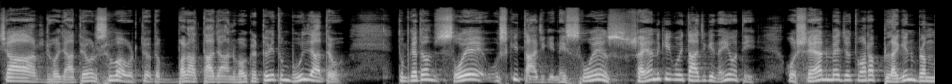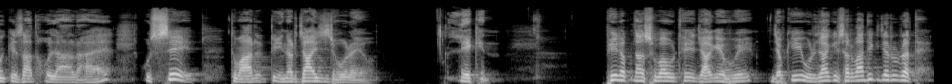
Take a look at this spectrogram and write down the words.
चार्ज हो जाते हो और सुबह उठते हो तो बड़ा ताज़ा अनुभव करते हो ये तुम भूल जाते हो। तुम कहते हो, हम सोए उसकी ताजगी नहीं, सोए शयन की कोई ताजगी नहीं होती। वो शयन में जो तुम्हारा प्लग इन ब्रह्म के साथ हो जा रहा है, उससे तुम्हारे इनर्जाइज हो रहे हो। लेकिन फिर अपना सुबह उठे, जागे हुए, जबकि ऊर्जा की सर्वाधिक ज़रूरत है।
